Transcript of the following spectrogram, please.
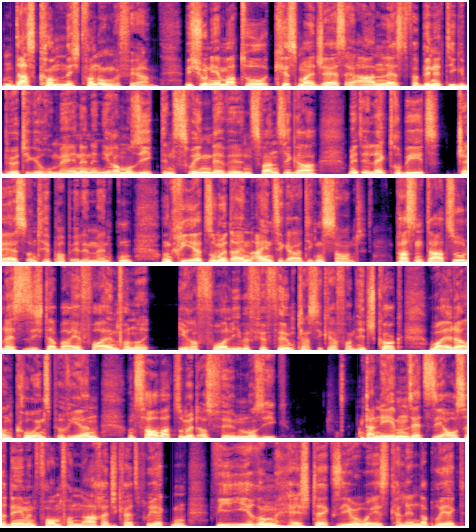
Und das kommt nicht von ungefähr. Wie schon ihr Motto Kiss My Jazz erahnen lässt, verbindet die gebürtige Rumänin in ihrer Musik den Swing der wilden Zwanziger mit Elektrobeats, Jazz und Hip-Hop-Elementen und kreiert somit einen einzigartigen Sound. Passend dazu lässt sie sich dabei vor allem von ihrer Vorliebe für Filmklassiker von Hitchcock, Wilder und Co. inspirieren und zaubert somit aus Filmen Musik. Daneben setzt sie außerdem in Form von Nachhaltigkeitsprojekten wie ihrem Hashtag Zero Waste Kalenderprojekt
